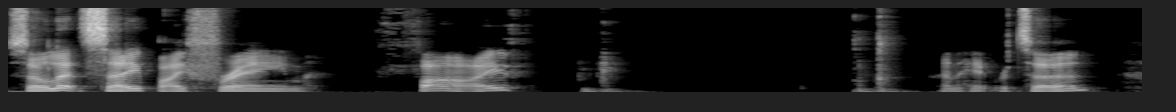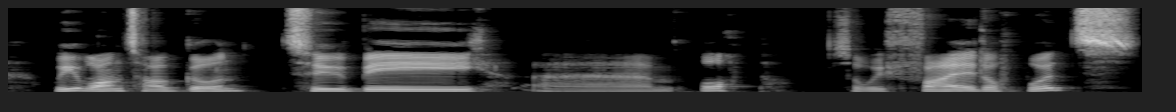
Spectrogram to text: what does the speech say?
So let's say by frame 5 and hit return, we want our gun to be um, up. So we fired upwards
